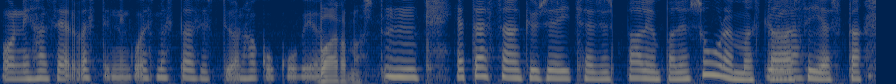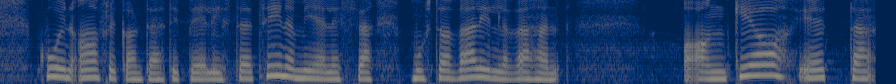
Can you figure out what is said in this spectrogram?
on ihan selvästi niin kuin esimerkiksi taisissa työnhakukuvioissa. Varmasti. Mm, ja tässä on kyse itse asiassa paljon paljon suuremmasta Kyllä. Asiasta kuin Afrikan tähtipelistä. Et siinä mielessä musta on välillä vähän ankea, että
